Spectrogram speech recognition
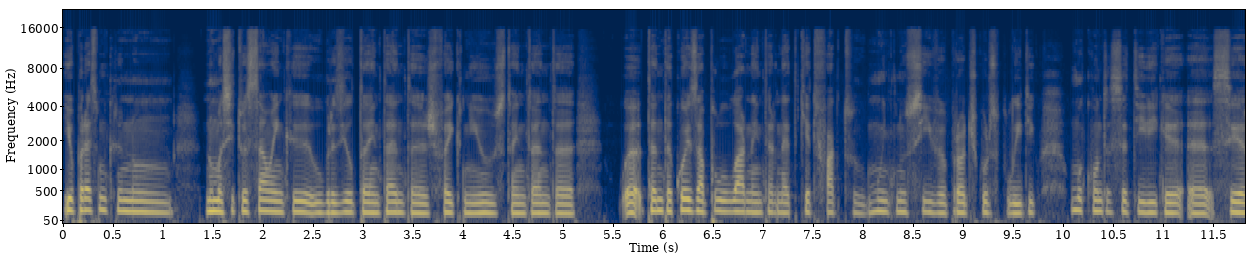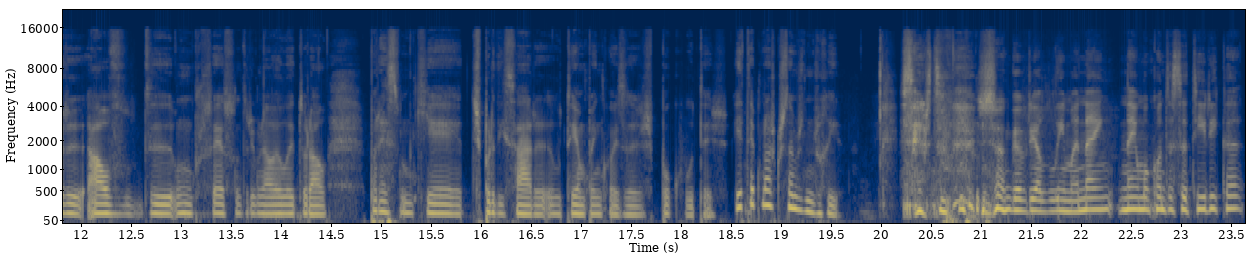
E eu parece-me que num, numa situação em que o Brasil tem tantas fake news, tem tanta tanta coisa a pulular na internet que é de facto muito nociva para o discurso político, uma conta satírica uh, ser alvo de um processo no Tribunal Eleitoral, parece-me que é desperdiçar o tempo em coisas pouco úteis. E até porque nós gostamos de nos rir. Certo. João Gabriel de Lima, nem, nem uma conta satírica,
